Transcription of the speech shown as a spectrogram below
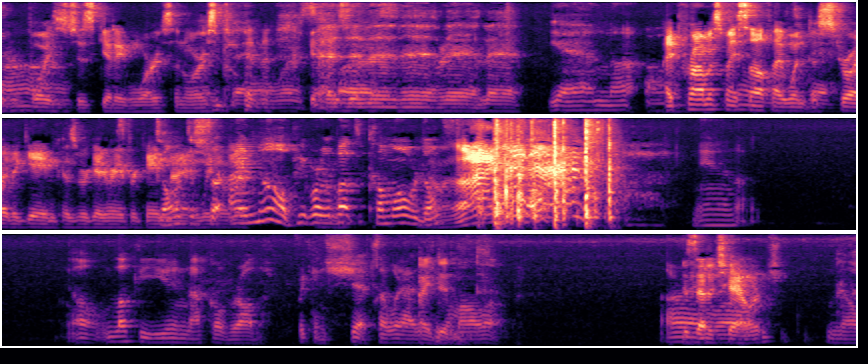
time. Your voice is just getting worse and worse. Getting worse and worse. blah, blah, blah. Yeah, I'm not. oh, I promised myself I wouldn't today. destroy the game because we're getting ready for game Don't night. destroy. We I don't- know people are about to come over. Don't. Ah, Man, oh, lucky you didn't knock over all the freaking ships. I would have had to I pick them didn't. all up. All Is that a well, challenge? No.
